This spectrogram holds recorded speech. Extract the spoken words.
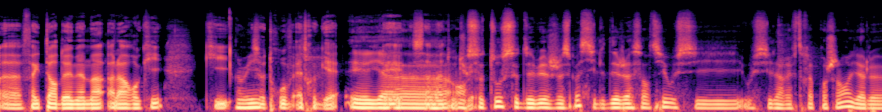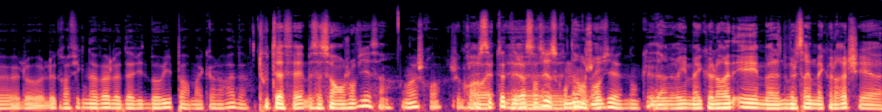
euh, fighter de MMA à la Rocky qui Oui. se trouve être gay. Et il y a ça va tout en tuer. ce tout ce début, je sais pas s'il est déjà sorti ou si ou s'il arrive très prochainement. Il y a le, le, le graphic novel David Bowie par Michael Red. Tout à fait, mais ça sort en janvier ça. Ouais, je crois. Je crois, C'est ouais. peut-être déjà Euh, sorti parce qu'on est en janvier. Donc, euh, Dinguerie, Michael Red et euh, la nouvelle série de Michael Red chez euh,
